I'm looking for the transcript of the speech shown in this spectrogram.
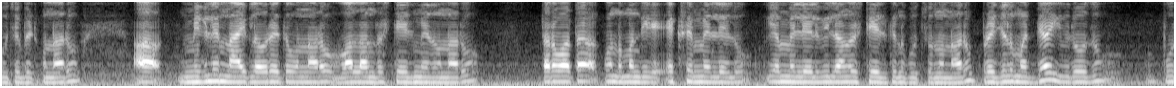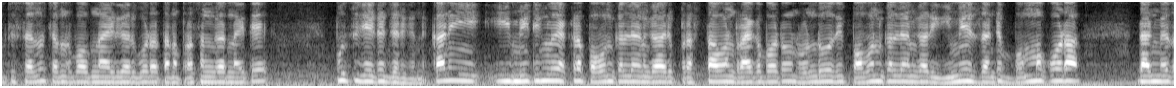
కూర్చోబెట్టుకున్నారు. ఆ మిగిలిన నాయకులు ఎవరైతే ఉన్నారో వాళ్ళందరూ స్టేజ్ మీద ఉన్నారు. తర్వాత కొంతమంది ఎక్స్ ఎమ్మెల్యేలు ఎమ్మెల్యేలు వీళ్ళందరూ స్టేజ్ కింద కూర్చొని ఉన్నారు. ప్రజల మధ్య ఈరోజు పూర్తి స్థాయిలో చంద్రబాబు నాయుడు గారు కూడా తన ప్రసంగాన్ని అయితే పూర్తి చేయడం జరిగింది. కానీ ఈ మీటింగ్లో ఎక్కడ పవన్ కళ్యాణ్ గారి ప్రస్తావన రాకపోవడం రెండోది పవన్ కళ్యాణ్ గారి ఇమేజ్ అంటే బొమ్మ కూడా దాని మీద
